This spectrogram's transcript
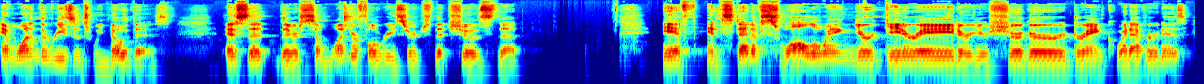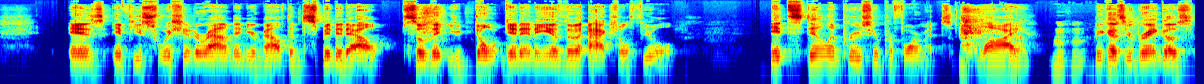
and one of the reasons we know this is that there's some wonderful research that shows that if instead of swallowing your Gatorade or your sugar drink, whatever it is, is if you swish it around in your mouth and spit it out so that you don't get any of the actual fuel, it still improves your performance. Why? yeah. mm-hmm. Because your brain goes,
